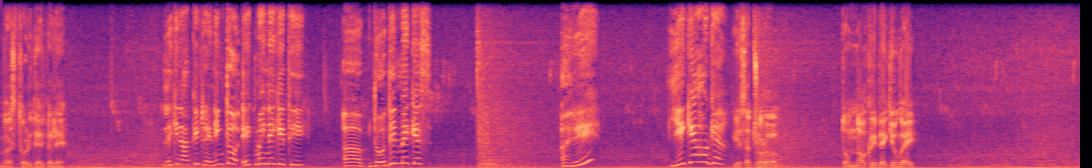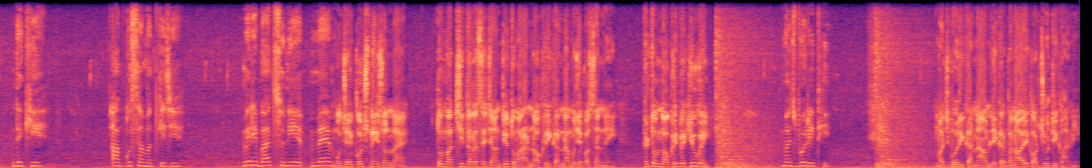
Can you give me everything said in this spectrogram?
बस थोड़ी देर पहले। लेकिन आपकी ट्रेनिंग तो एक महीने की थी। आ, दो दिन में कैसे अरे ये क्या हो गया? ये सब छोड़ो। तुम नौकरी पे क्यों गई? देखिए आप गुस्सा मत कीजिए। मेरी बात सुनिए मैं मुझे कुछ नहीं सुनना है। तुम अच्छी तरह से जानती हो तुम्हारा नौकरी करना मुझे पसंद नहीं। फिर तुम नौकरी पे क्यों गई? मजबूरी थी। मजबूरी का नाम लेकर बनाओ एक और झूठी कहानी।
